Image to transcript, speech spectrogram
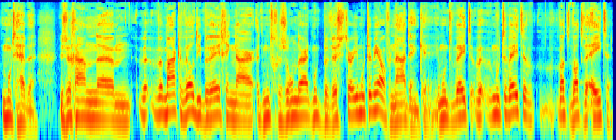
moet hebben. Dus we gaan, we, we, maken wel die beweging naar het moet gezonder, het moet bewuster. Je moet er meer over nadenken. Je moet weten, we moeten weten wat, wat we eten.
